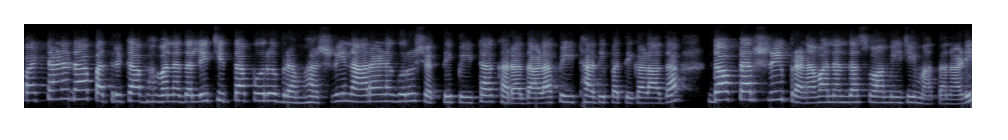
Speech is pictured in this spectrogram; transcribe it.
ಪಟ್ಟಣದ ಪತ್ರಿಕಾ ಭವನದಲ್ಲಿ ಚಿತ್ತಾಪುರ ಬ್ರಹ್ಮಶ್ರೀ ನಾರಾಯಣಗುರು ಶಕ್ತಿಪೀಠ ಕರದಾಳ ಪೀಠಾಧಿಪತಿಗಳಾದ ಡಾಕ್ಟರ್ ಶ್ರೀ ಪ್ರಣವಾನಂದ ಸ್ವಾಮೀಜಿ ಮಾತನಾಡಿ,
